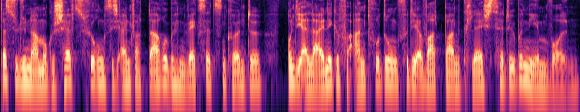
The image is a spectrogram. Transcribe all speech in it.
dass die Dynamo-Geschäftsführung sich einfach darüber hinwegsetzen könnte und die alleinige Verantwortung für die erwartbaren Clashs hätte übernehmen wollen.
